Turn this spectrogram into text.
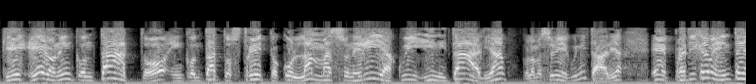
che erano in contatto, in contatto stretto con la massoneria qui in Italia, con la massoneria qui in Italia, e praticamente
